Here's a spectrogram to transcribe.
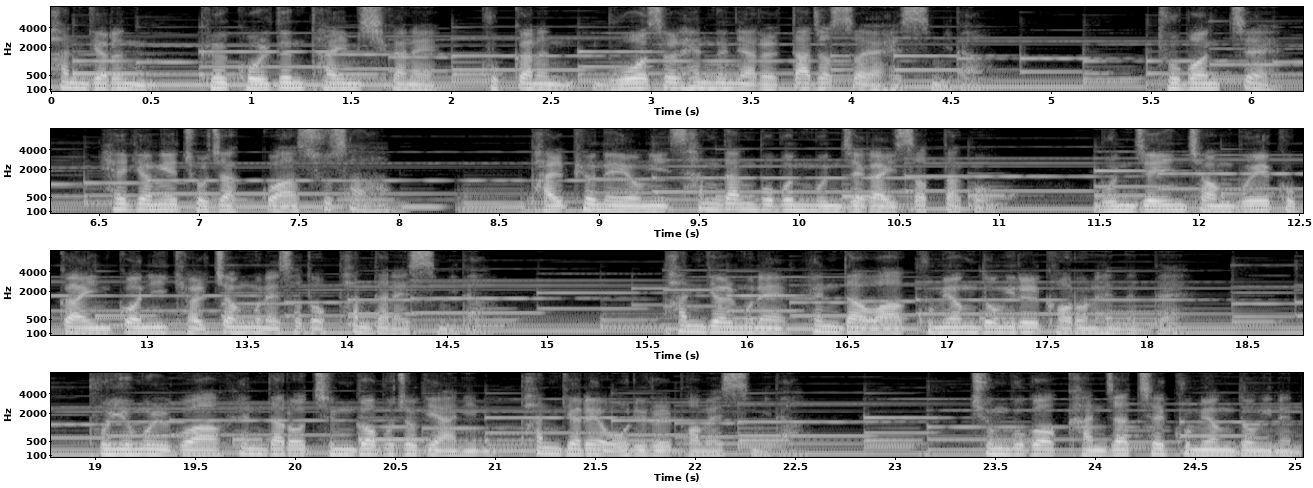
판결은 그 골든타임 시간에 국가는 무엇을 했느냐를 따졌어야 했습니다. 두 번째, 해경의 조작과 수사. 발표 내용이 상당 부분 문제가 있었다고 문재인 정부의 국가인권위 결정문에서도 판단했습니다. 판결문에 횡다와 구명동의를 거론했는데 부유물과 횡다로 증거 부족이 아닌 판결의 오류를 범했습니다. 중국어 간자체 구명동의는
